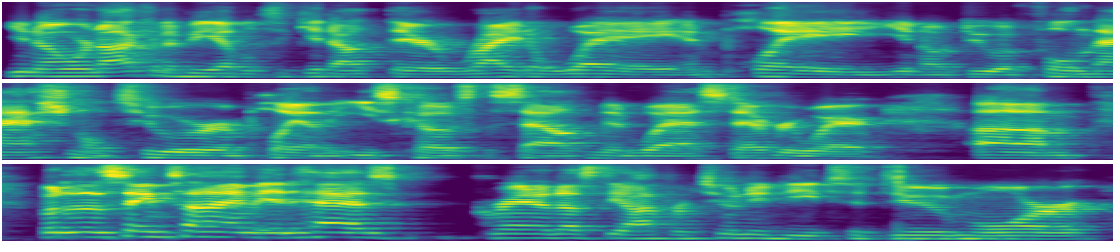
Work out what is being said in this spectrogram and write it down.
you know, we're not going to be able to get out there right away and play, you know, do a full national tour and play on the East Coast, the South, Midwest, everywhere. Um, but at the same time, it has granted us the opportunity to do more.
